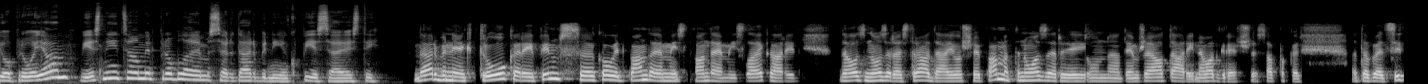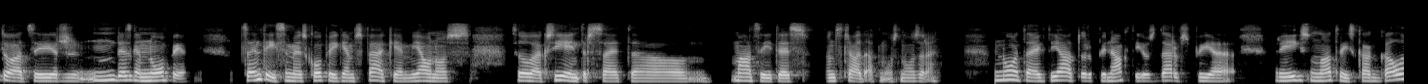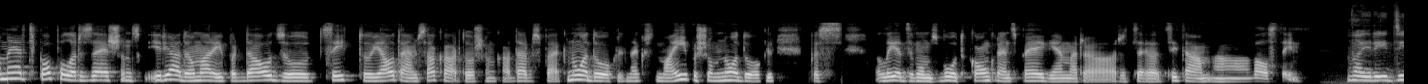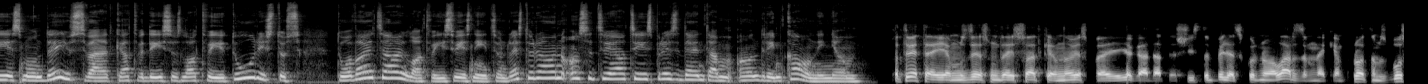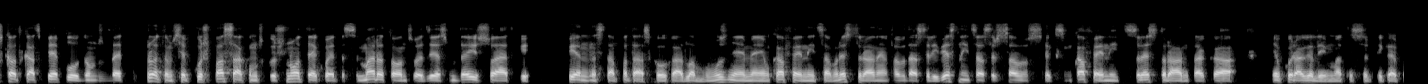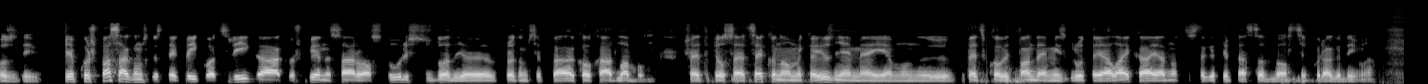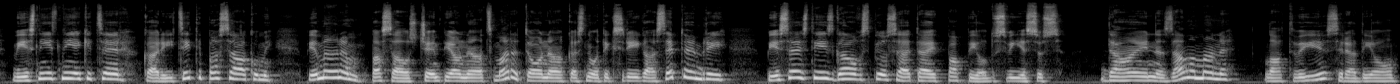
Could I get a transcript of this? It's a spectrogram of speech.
Joprojām viesnīcām ir problēmas ar darbinieku piesaisti. Darbinieki trūka arī pirms eh, Covid pandēmijas. Pandēmijas laikā arī daudz nozarē strādājošie pamata nozari, un, eh, diemžēl, tā arī nav atgriežušies atpakaļ. Tāpēc situācija ir nu, diezgan nopietna. Centīsimies kopīgiem spēkiem jaunos cilvēkus ieinteresēt, mācīties un strādāt mūsu nozarē. Noteikti jāturpina aktīvs darbs pie Rīgas un Latvijas kā galamērķa popularizēšanas. Ir jādomā arī par daudzu citu jautājumu sakārtošanu, kā darba spēka nodokļi, nekustamā īpašuma nodokļi, kas liedza mums būt konkurētspējīgiem ar, ar citām valstīm. Vai arī dziesmu un deju svētki atvedīs uz Latviju turistus? To vaicāju Latvijas viesnīcu un restorānu asociācijas prezidentam Andrim Kalniņam. Pat vietējiem uz dziesmu dēļu svētkiem nav iespēja iegādāties šīs biļetes, kur no ārzemniekiem. Protams, būs kaut kāds pieplūdums, bet, protams, jebkurš pasākums, kurš notiek, vai tas ir maratons vai dziesmu dēļu svētki, pienes tāpatās kaut kādu labumu uzņēmējiem, kafejnīcām, restorāniem. Tāpatās arī viesnīcās ir savas, teiksim, kafejnīcas, restorāni. Tā kā jebkurā gadījumā tas ir tikai pozitīvi. Jebkurš pasākums, kas tiek rīkots Rīgā, kurš pienes ārvalstu turistus, dod, protams, kā, kaut kādu labumu šai pilsētas ekonomikai, uzņēmējiem un uh, pēc Covid pandēmijas grūtajā laikā, jā, nu, tas tagad ir tās atbalsts jebkurā gadījumā. Viesnīcnieki cer, kā arī citi pasākumi, piemēram, pasaules čempionāts maratonā, kas notiks Rīgā septembrī, piesaistīs galvaspilsētai papildus viesus. Daina Zalamane, Latvijas radio.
